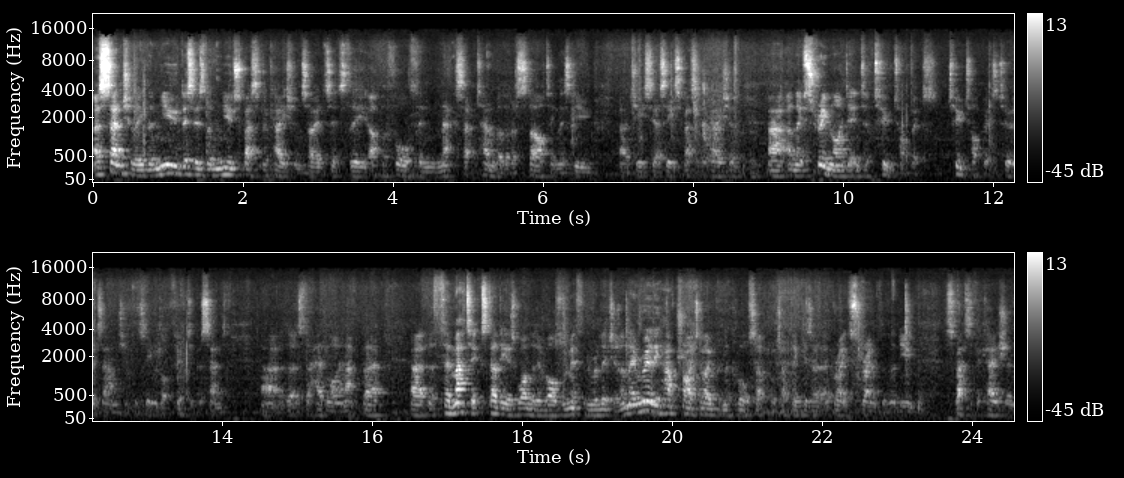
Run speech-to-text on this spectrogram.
Essentially, the new this is the new specification, so it's it's the upper fourth in next September that are starting this new uh, GCSE specification, uh, and they've streamlined it into two topics. Two topics, two exams. You can see we've got 50%. Uh, that's the headline up there. Uh, the thematic study is one that involves myth and religion, and they really have tried to open the course up, which I think is a, a great strength of the new specification.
